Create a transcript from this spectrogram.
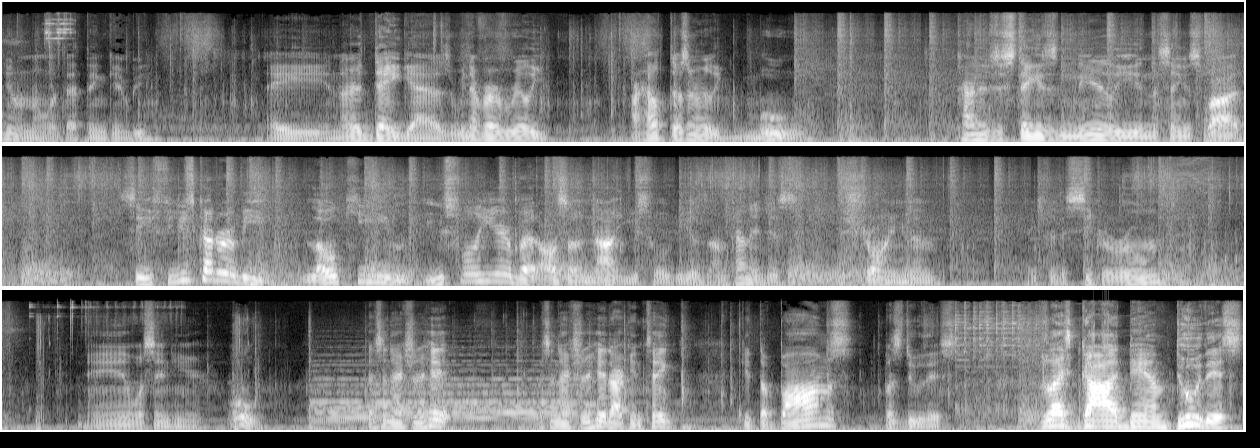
You don't know what that thing can be. Hey, another day, guys. We never really... Our health doesn't really move. Kind of just stays nearly in the same spot. See, Fuse Cutter would be low-key useful here, but also not useful because I'm kind of just destroying them. Thanks for the secret room. And what's in here? Oh, that's an extra hit. That's an extra hit I can take. Get the bombs. Let's do this. Let's goddamn do this.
